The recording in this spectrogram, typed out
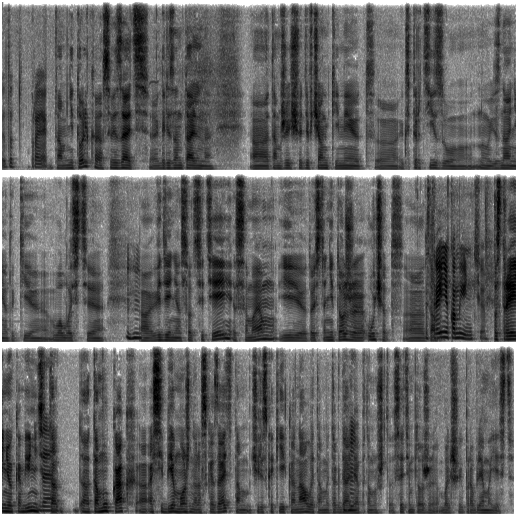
этот проект. Там не только связать горизонтально там же еще девчонки имеют э, экспертизу, ну и знания такие в области угу. ведения соцсетей, SMM, эм эм, и то есть они тоже учат... Э, построению там, комьюнити. Построению комьюнити, да. тому, как о себе можно рассказать, там, через какие каналы там, и так далее, угу. потому что с этим тоже большие проблемы есть.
